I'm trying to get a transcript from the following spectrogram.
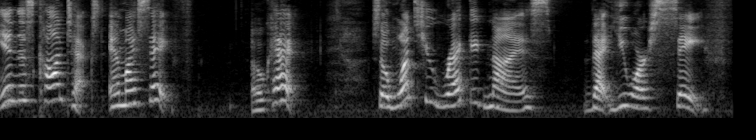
In this context, am I safe? Okay. So once you recognize that you are safe,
